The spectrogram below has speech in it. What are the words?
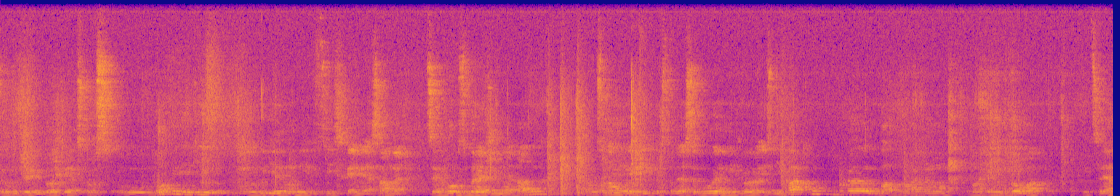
зробити короткий екскурс у блоки, які е, виділені в цій схемі, а саме це блок збереження даних, в основному який представляє собою мікро SD-картку, яка багато багатьому багатьому вдома, і це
